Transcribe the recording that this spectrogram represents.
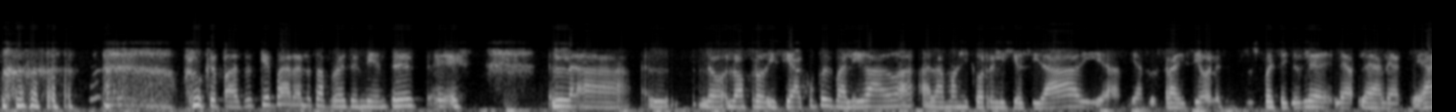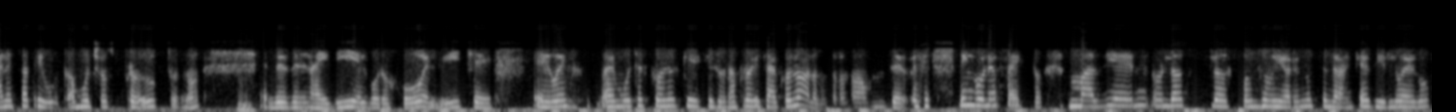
Lo que pasa es que para los afrodescendientes eh, la, lo, lo afrodisíaco pues va ligado a, a la mágico-religiosidad y a, y a sus tradiciones. Entonces pues ellos le, le, le- le- dan este atributo a muchos productos, ¿no? Desde el naidí, el borojó, el biche. eh, bueno, hay muchas cosas que, que son afrodisíacos. No, nosotros no vamos a hacer ningún efecto. Más bien los, los consumidores nos tendrán que decir luego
